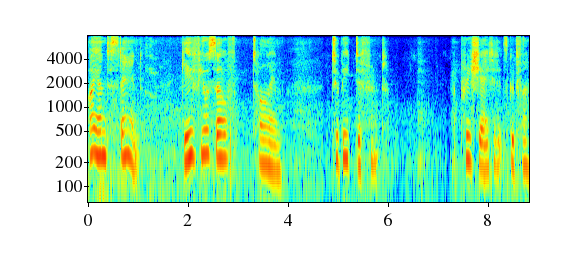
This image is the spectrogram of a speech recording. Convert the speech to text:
I understand. Give yourself time to be different. Appreciate it, it's good fun.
